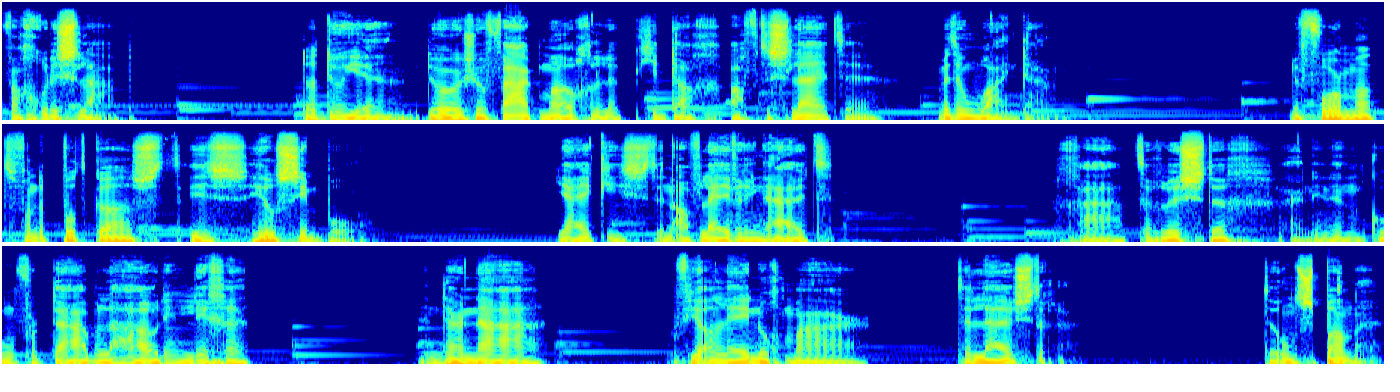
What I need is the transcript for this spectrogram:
van goede slaap. Dat doe je door zo vaak mogelijk je dag af te sluiten met een wind-down. De format van de podcast is heel simpel. Jij kiest een aflevering uit. Gaat rustig en in een comfortabele houding liggen. En daarna hoef je alleen nog maar te luisteren, te ontspannen.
